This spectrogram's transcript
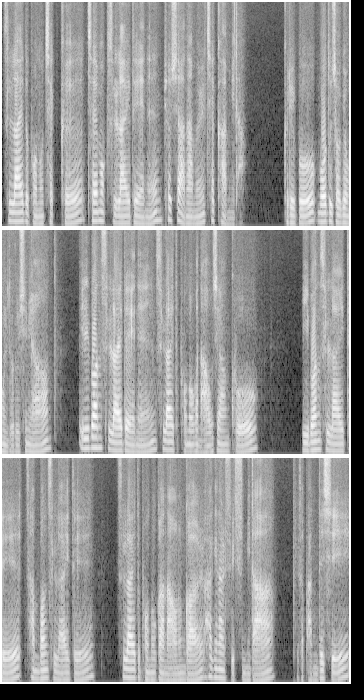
슬라이드 번호 체크, 제목 슬라이드에는 표시 안함을 체크합니다. 그리고 모두 적용을 누르시면 1번 슬라이드에는 슬라이드 번호가 나오지 않고 2번 슬라이드, 3번 슬라이드, 슬라이드 번호가 나오는 걸 확인할 수 있습니다. 그래서 반드시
